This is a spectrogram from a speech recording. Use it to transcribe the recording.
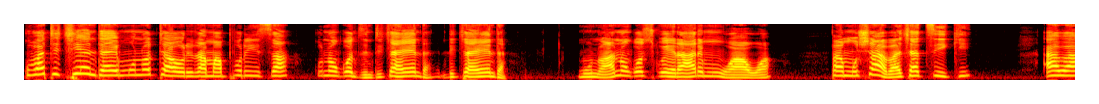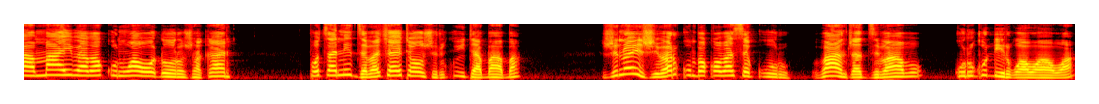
Kuva tichiendai munotaurira mapurisa kunongonzi ndichaenda ndichaenda. Munhu anongoswera ari muhwahwa. Pamusha havachatsiki ava amai vava kunwawo doro zvakare. Potsanidze vachaitawo zviri kuita baba. Zvino izvi vari kumba kwavasekuru vahanzvadzi vavo kuri kudirwa hwahwa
